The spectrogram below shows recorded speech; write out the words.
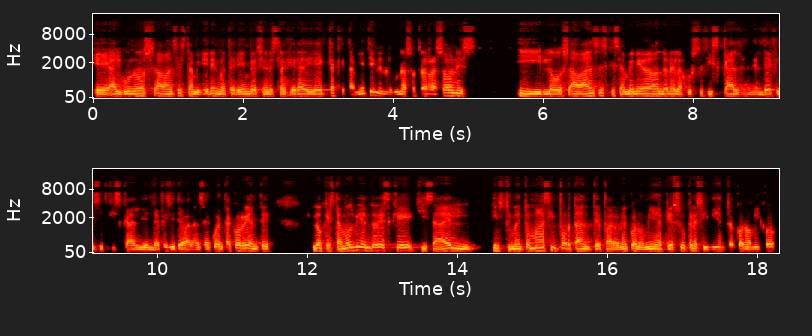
eh, algunos avances también en materia de inversión extranjera directa, que también tienen algunas otras razones, y los avances que se han venido dando en el ajuste fiscal, en el déficit fiscal y el déficit de balanza en cuenta corriente, lo que estamos viendo es que quizá el instrumento más importante para una economía, que es su crecimiento económico,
